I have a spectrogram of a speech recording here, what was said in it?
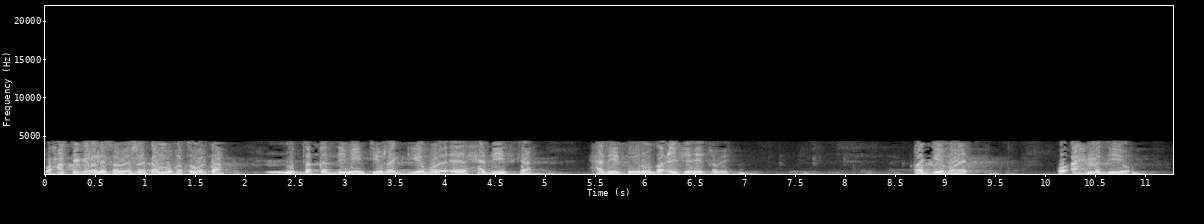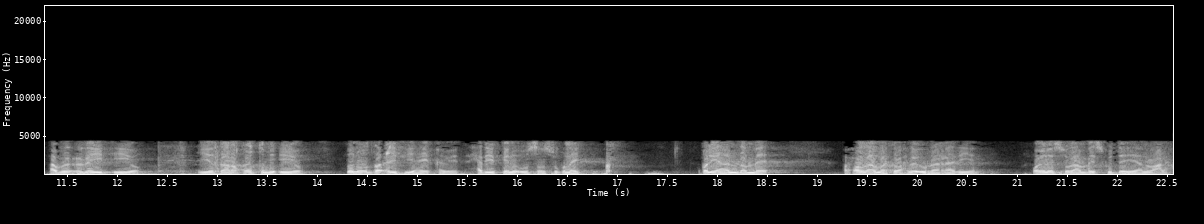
Waxaad ka garanaysaa meesha ka muuqato marka mutaqadimiintii raggii hore ee xadiidka xadiidku inuu daciif yahay qabeen. Raggii hore oo axmed iyo abu cubayd iyo iyo daraqutni iyo inuu daciif yahay qabeen. Xadiidkani uusan sugnayn. Qolyahan dambe waxoogaa marka waxbay u raaraadiyeen oo inay sugaan bay isku dayayaan macnaha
